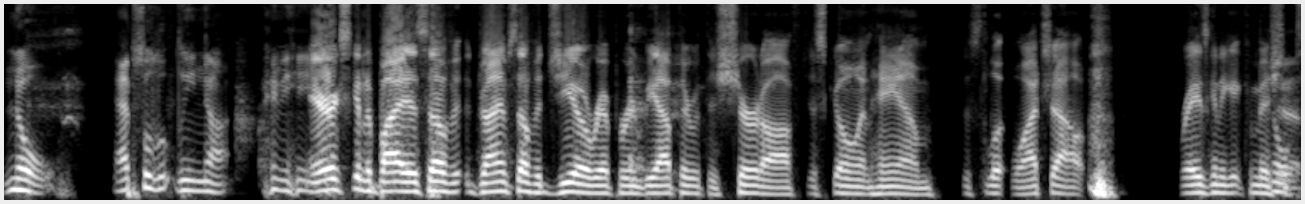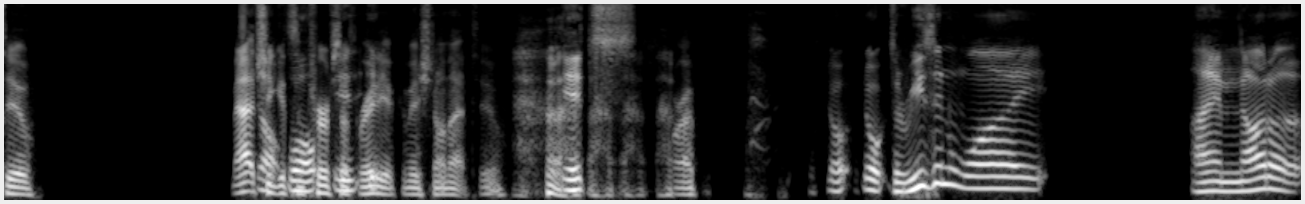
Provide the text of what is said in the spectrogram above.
no. Absolutely not. I mean Eric's gonna buy himself buy himself a Geo Ripper and be out there with his shirt off, just going ham. Just look watch out. Ray's gonna get commission no. too. Matt should no, get some well, Turfs Up Radio it, commission on that too. It's no, no. The reason why I'm not a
